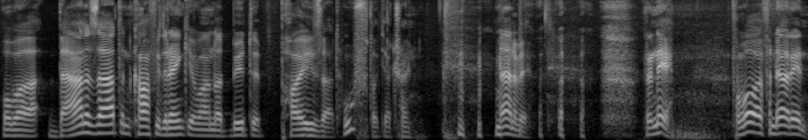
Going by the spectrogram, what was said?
Aber Berne zaten, Kaffee trinken, want dat bitte pij zat. Oef, dat ja schijn. anyway. René, van waar we vandaag in?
